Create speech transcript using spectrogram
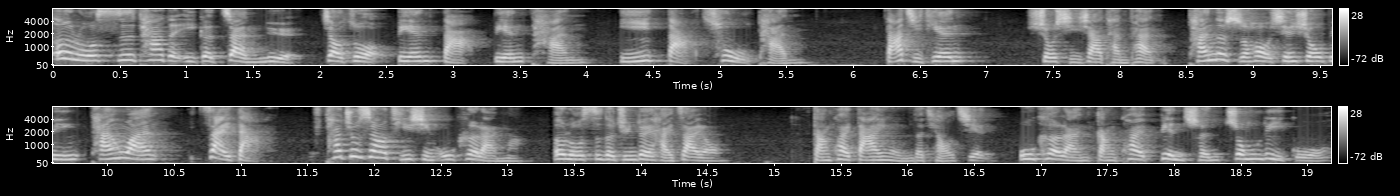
俄罗斯它的一个战略叫做边打边谈，以打促谈。打几天休息一下谈判，谈的时候先休兵，谈完再打。他就是要提醒乌克兰嘛，俄罗斯的军队还在哦，赶快答应我们的条件，乌克兰赶快变成中立国，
